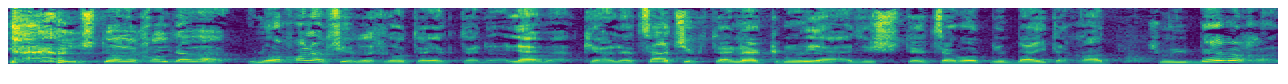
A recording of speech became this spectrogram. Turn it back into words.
אשתו לכל דבר. הוא לא יכול להמשיך לחיות על הקטנה. למה? כי על הצד שקטנה קנויה, אז יש שתי צרות מבית אחד, שהוא איבם אחד.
